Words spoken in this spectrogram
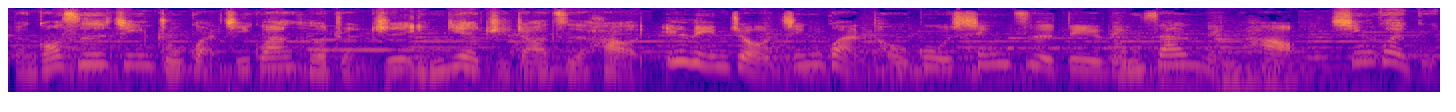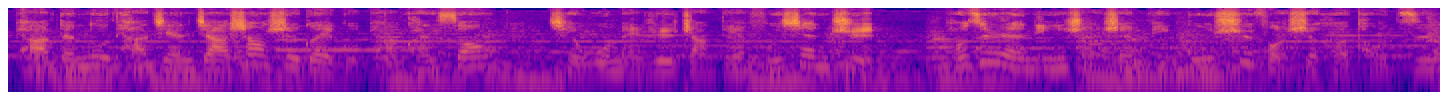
本公司经主管机关核准之营业执照字号一零九经管投顾新字第零三零号。新贵股票登录条件较上市贵股票宽松，且无每日涨跌幅限制。投资人应审慎评估是否适合投资。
